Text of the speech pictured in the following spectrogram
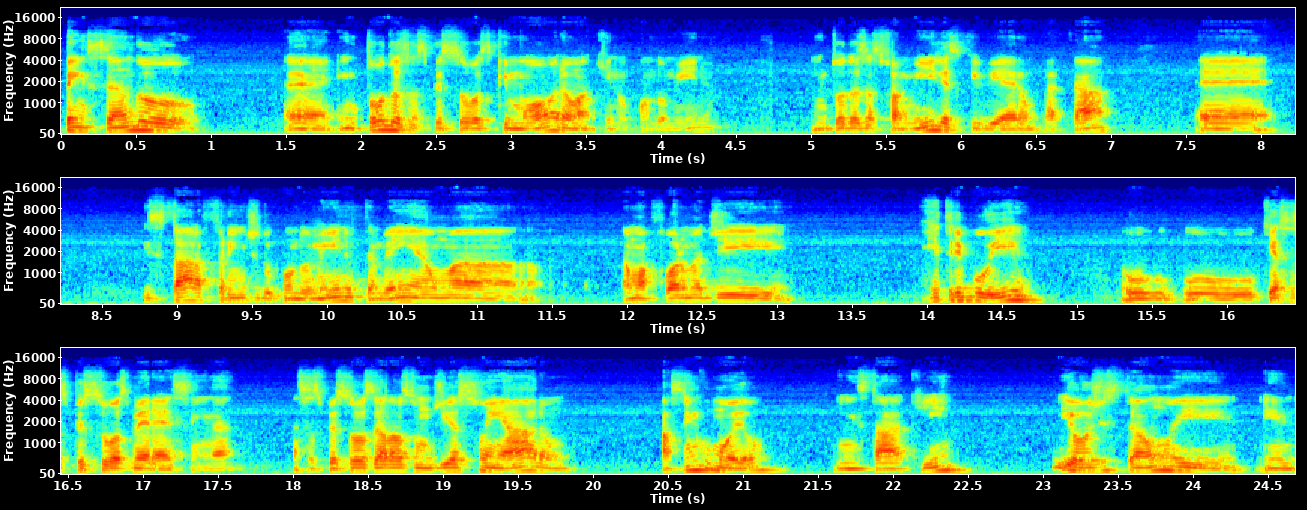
pensando é, em todas as pessoas que moram aqui no condomínio, em todas as famílias que vieram para cá, é, estar à frente do condomínio também é uma, é uma forma de retribuir o, o que essas pessoas merecem, né? Essas pessoas, elas um dia sonharam, assim como eu, em estar aqui, e hoje estão, e, e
